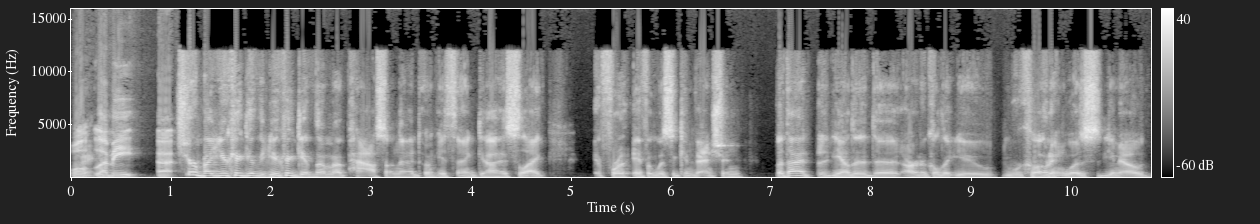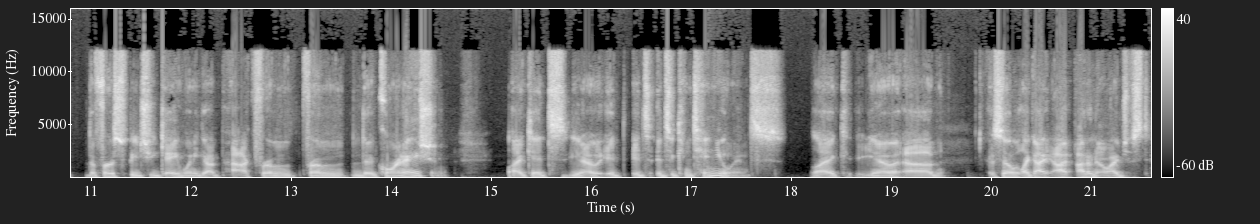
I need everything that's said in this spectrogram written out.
Well, right. let me uh, sure, but you could give you could give them a pass on that, don't you think, guys? Like, for if it was a convention, but that you know the the article that you were quoting was you know the first speech he gave when he got back from from the coronation. Like it's you know it it's it's a continuance. Like you know, um, so like I, I I don't know. I just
